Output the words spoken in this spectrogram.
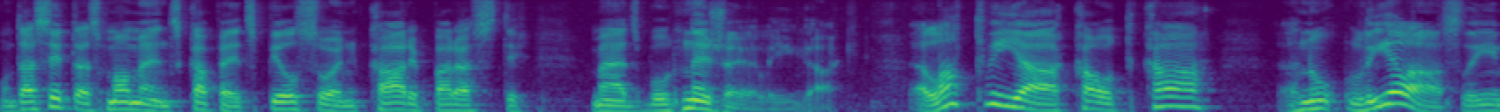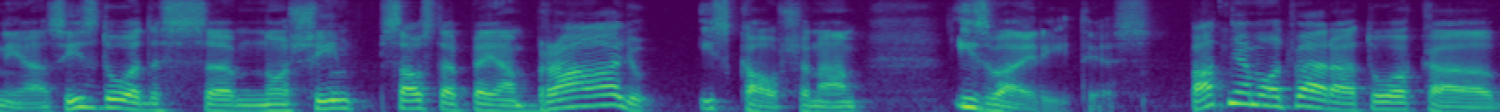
Un tas ir tas moments, kāpēc pilsoņu kari parasti mēdz būt nežēlīgāki. Latvijā kaut kā nu, lielās līnijās izdodas um, no šīm savstarpējām brāļu izkaušanām izvairīties. Pat ņemot vērā to, ka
